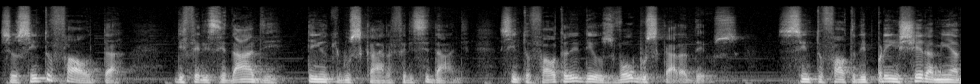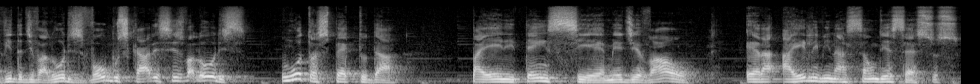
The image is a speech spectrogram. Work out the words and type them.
Se eu sinto falta de felicidade, tenho que buscar a felicidade. Sinto falta de Deus, vou buscar a Deus. Sinto falta de preencher a minha vida de valores, vou buscar esses valores. Um outro aspecto da penitência medieval era a eliminação de excessos.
